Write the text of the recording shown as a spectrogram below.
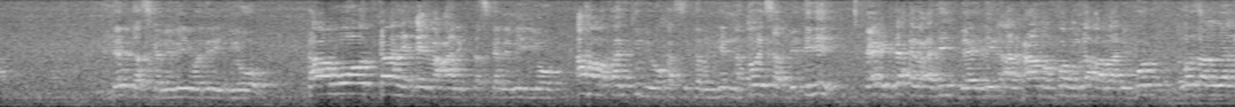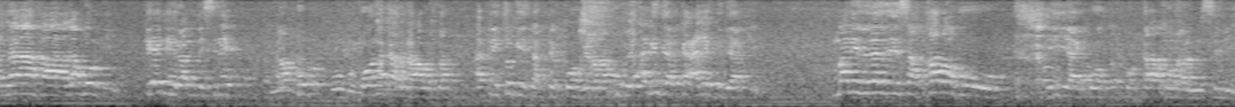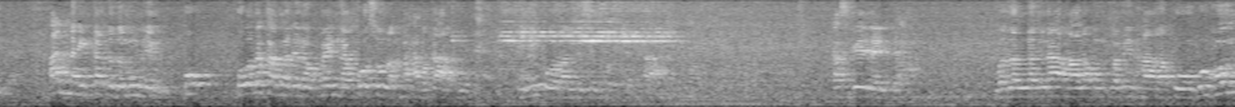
تتسكنمي ودري اليوم. كاوت كاهي حي معانك تسكنمي يوم أهم كان تليو كسيت منهن تو يثبته إيه دحي بعدين بيدين أنعاما فهم لها مالكون. وظللناها لهم. كين يرمسنه نقول كونا كرنا وفا أكيد تجي تكتبه كنا نقول أجد يك عليك بديك من الذي سخره؟ هي كوكا المسلمين أنا يكتب دمهم كونا كرنا لنا وفينا. كوسولا مع بكاركم ini orang disebut كسبين الدحى وذللناها لهم فمنها ركوبهم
